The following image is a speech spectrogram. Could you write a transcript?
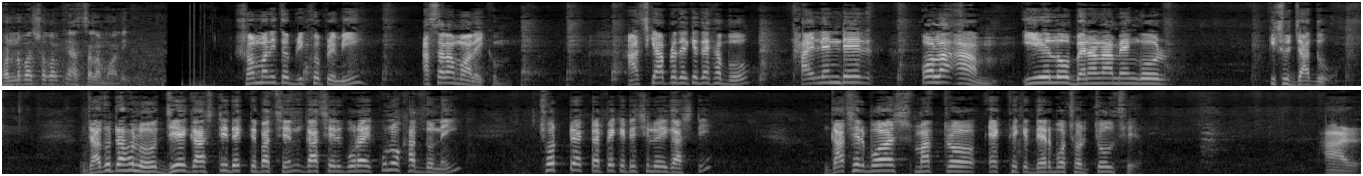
ধন্যবাদ সকলকে। আসসালামু আলাইকুম। সম্মানিত বৃক্ষপ্রেমী, আসসালামু আলাইকুম। আজকে আপনাদেরকে দেখাবো থাইল্যান্ডের কলা আম ইয়েলো ব্যানানা ম্যাঙ্গোর কিছু জাদু। জাদুটা হলো যে গাছটি দেখতে পাচ্ছেন গাছের গোড়ায় কোনো খাদ্য নেই। ছোট্ট একটা প্যাকেটে ছিল এই গাছটি। গাছের বয়স মাত্র এক থেকে দেড় বছর চলছে। আর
